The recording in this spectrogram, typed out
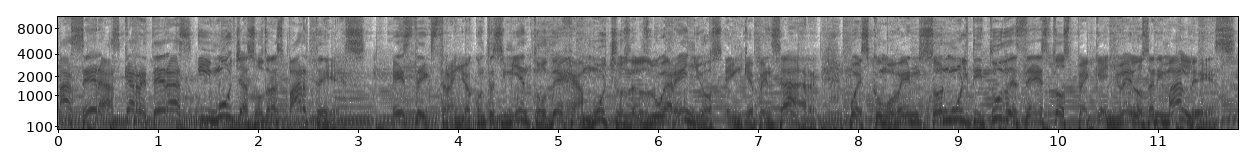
aceras, carreteras y muchas otras partes. Este extraño acontecimiento deja a muchos de los lugareños en qué pensar, pues como ven son multitudes de estos pequeñuelos animales,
